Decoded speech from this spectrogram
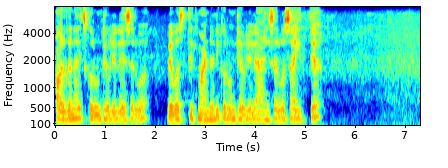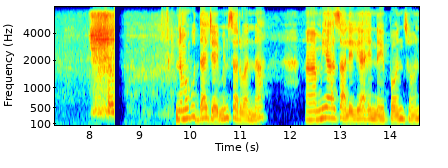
ऑर्गनाईज करून ठेवलेलं आहे सर्व व्यवस्थित मांडणी करून ठेवलेलं आहे सर्व साहित्य. नमबुद्धाय जय भीम सर्वांना. मी आज आलेली आहे नेपॉन झोन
